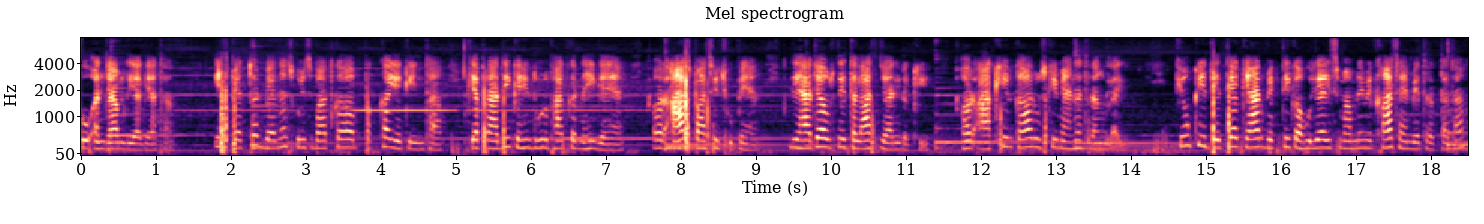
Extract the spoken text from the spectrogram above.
को अंजाम दिया गया था। इंस्पेक्टर बैनर्स को इस बात का पक्का यकीन था कि अपराधी कहीं दूर भाग कर नहीं गए हैं और आसपास ही छुपे हैं। लिहाजा उसने तलाश जारी रखी और आखिरकार उसकी मेहनत रंग लाई। क्योंकि दैत्याकार व्यक्ति का हुलिया इस मामले में खास अहमियत रखता था,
